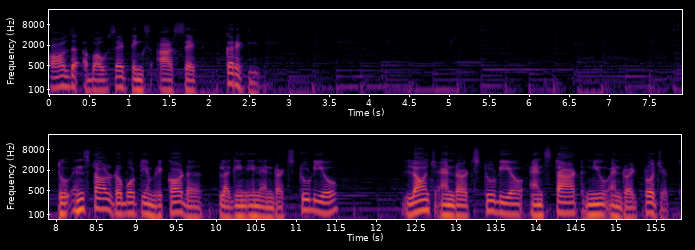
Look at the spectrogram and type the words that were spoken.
all the above settings are set correctly. To install Robotium Recorder plugin in Android Studio, launch Android Studio and start new Android project.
